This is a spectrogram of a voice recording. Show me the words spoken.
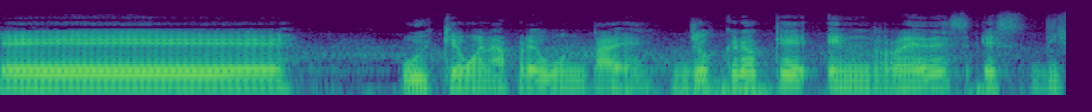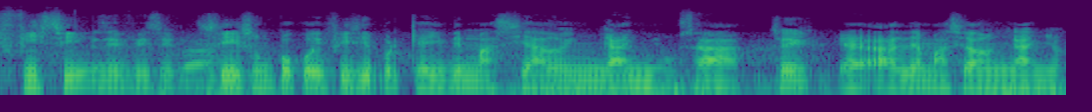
Eh, uy, qué buena pregunta, ¿eh? Yo creo que en redes es difícil. Es difícil, ¿verdad? Sí, es un poco difícil porque hay demasiado engaño, o sea, Sí. eh, hay demasiado engaño.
